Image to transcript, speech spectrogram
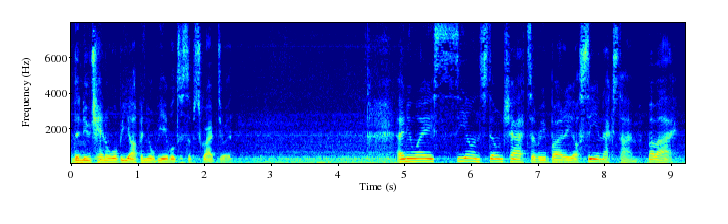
the new channel will be up and you'll be able to subscribe to it. Anyway, see you on Stone Chats, everybody. I'll see you next time. Bye bye.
